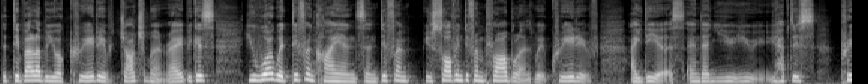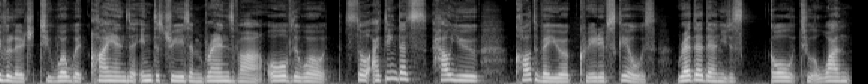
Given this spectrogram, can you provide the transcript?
the develop your creative judgment, right? Because you work with different clients and different you're solving different problems with creative ideas and then you, you, you have this privilege to work with clients and industries and brands from all over the world. So I think that's how you cultivate your creative skills rather than you just go to one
